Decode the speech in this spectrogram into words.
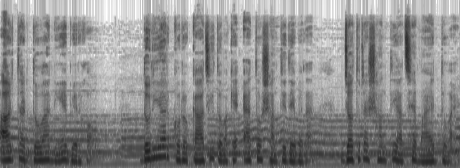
আর তার দোয়া নিয়ে বের হও। দুনিয়ার কোনো কাজই তোমাকে এত শান্তি দেবে না, যতটা শান্তি আছে মায়ের দোয়ায়।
